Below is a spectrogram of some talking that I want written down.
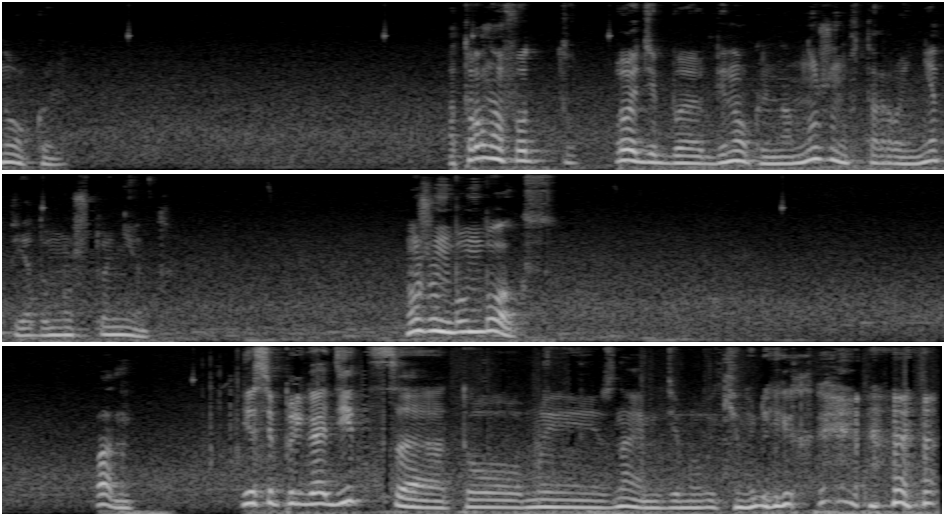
Бинокль. Патронов вот вроде бы бинокль нам нужен второй. Нет, я думаю, что нет. Нужен бумбокс. Ладно. Если пригодится, то мы знаем, где мы выкинули их.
